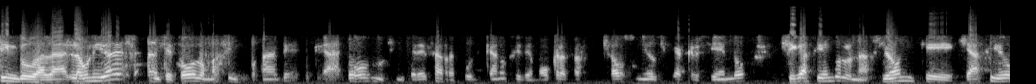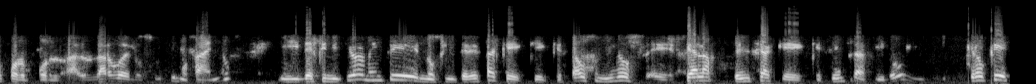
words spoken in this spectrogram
Sin duda, la, unidad es ante todo lo más importante, a todos nos interesa, republicanos y demócratas, que Estados Unidos siga creciendo, siga siendo la nación que, que ha sido por, por a lo largo de los últimos años y definitivamente nos interesa que, Estados Unidos eh, sea la potencia que, que siempre ha sido y creo que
